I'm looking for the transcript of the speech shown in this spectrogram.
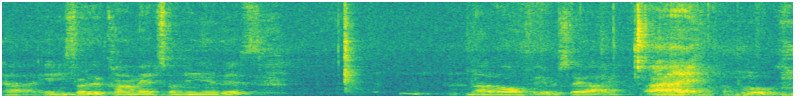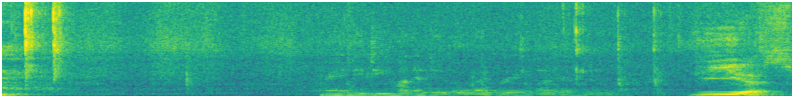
Uh, Any further comments on any of this? Not all in favor, say aye. Aye. Opposed? Randy, do you want to do the library letter now? Yes.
